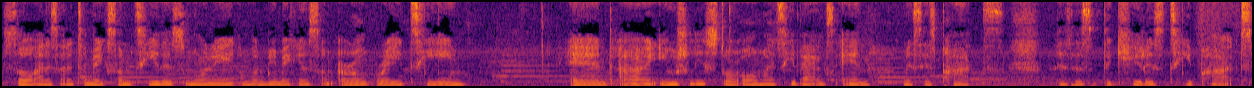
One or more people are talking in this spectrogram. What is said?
So I decided to make some tea this morning. I'm going to be making some Earl Grey tea. And I usually store all my tea bags in Mrs. Potts. This is the cutest teapot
